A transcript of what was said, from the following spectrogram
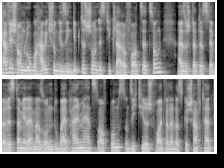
Kaffeeschaum-Logo habe ich schon gesehen, gibt es schon, ist die klare Fortsetzung. Also statt dass der Barista mir da immer so ein Dubai-Palmenherz drauf bumst und sich tierisch freut, weil er das geschafft hat,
